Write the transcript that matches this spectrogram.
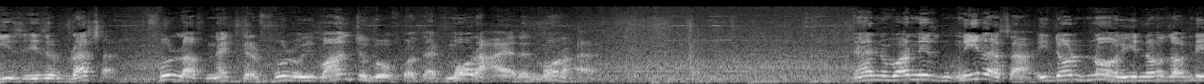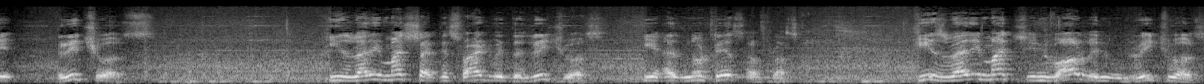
Is is a rasa, full of nectar, full we want to go for that, more higher and more higher. And one is nirasa, he don't know, he knows only rituals. He is very much satisfied with the rituals. He has no taste of rasa. He is very much involved in rituals.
